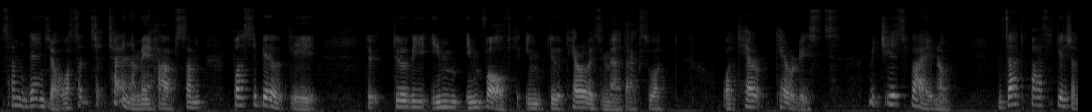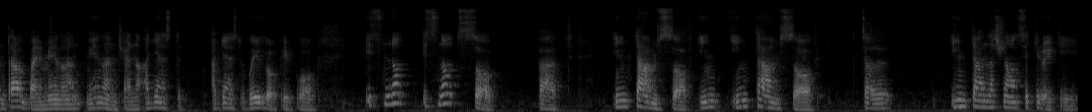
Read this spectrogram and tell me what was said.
some danger, or China may have some possibility to, to be in, involved into terrorism attacks or or ter- terrorists, which is why you know that persecution done by mainland mainland China against against Uyghur people, it's not it's not so bad in terms of in, in terms of the international security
